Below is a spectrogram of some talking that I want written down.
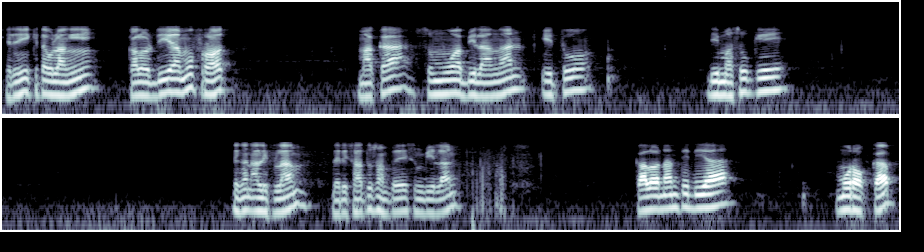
Jadi kita ulangi, kalau dia mufrad maka semua bilangan itu dimasuki dengan alif lam dari 1 sampai 9. Kalau nanti dia murakkab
